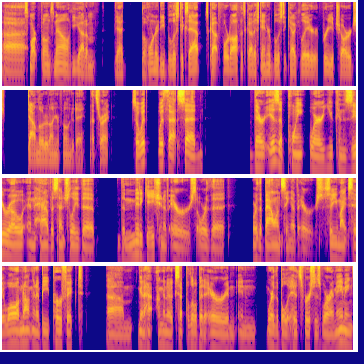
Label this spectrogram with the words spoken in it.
Uh, Smartphones now, you got them. Yeah, the Hornady Ballistics app. It's got 4DOF. It's got a standard ballistic calculator, free of charge. Download it on your phone today. That's right. So with with that said, there is a point where you can zero and have essentially the the mitigation of errors or the or the balancing of errors. So you might say, well, I'm not going to be perfect. Um, I'm gonna ha- I'm gonna accept a little bit of error in in where the bullet hits versus where I'm aiming.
